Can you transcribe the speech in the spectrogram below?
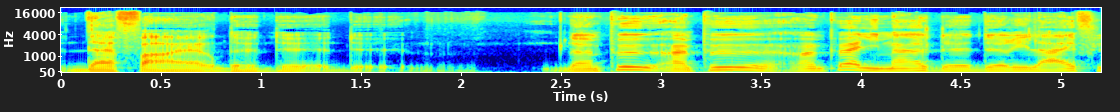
d'affaires, de, de, d'un peu, un peu, un peu à l'image de, de Relife,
